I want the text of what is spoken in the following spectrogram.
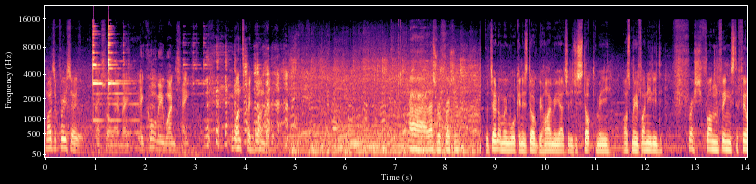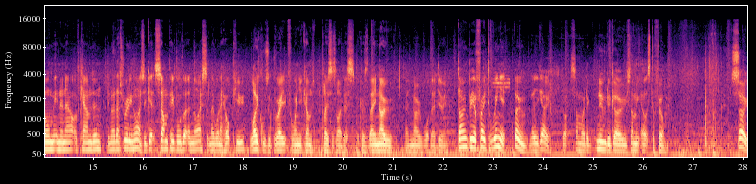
Much appreciated. That's all right, mate. They call me one take. One take wonder. Ah, that's refreshing. The gentleman walking his dog behind me actually just stopped me, asked me if I needed fresh, fun things to film in and out of Camden. You know, that's really nice. You get some people that are nice and they want to help you. Locals are great for when you come to places like this because they know they know what they're doing. Don't be afraid to wing it. Boom, there you go. Got somewhere to, new to go, something else to film. So,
